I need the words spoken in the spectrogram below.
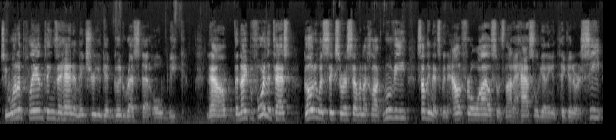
So you want to plan things ahead and make sure you get good rest that whole week. Now, the night before the test, go to a six or a seven o'clock movie, something that's been out for a while, so it's not a hassle getting a ticket or a seat.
